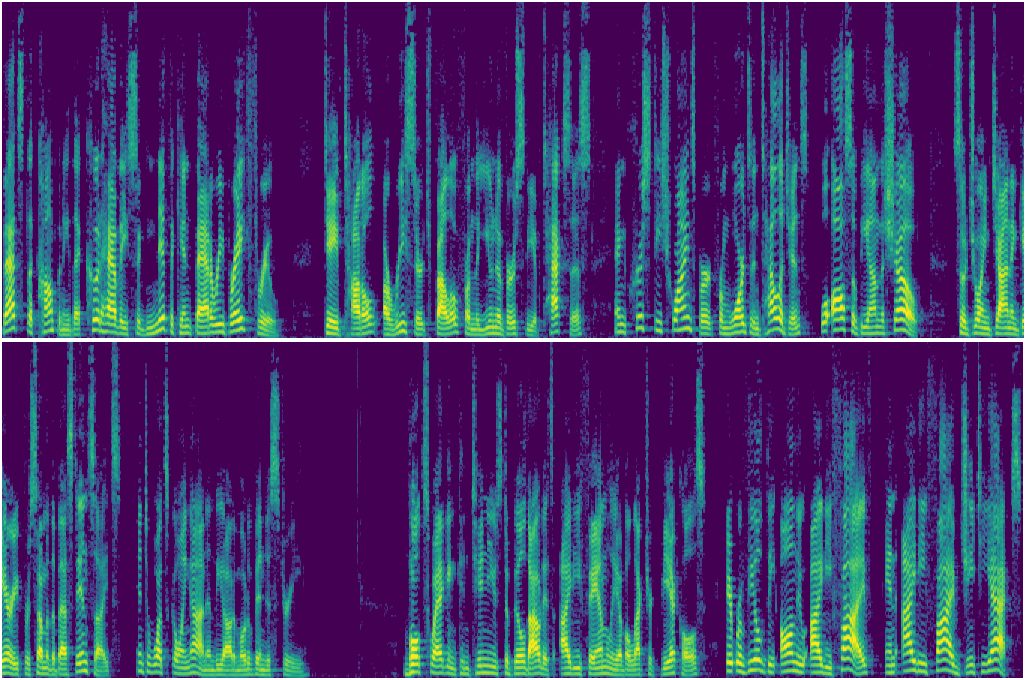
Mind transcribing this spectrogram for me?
That's the company that could have a significant battery breakthrough. Dave Tuttle, a research fellow from the University of Texas, and Christy Schweinsberg from Wards Intelligence will also be on the show. So join John and Gary for some of the best insights into what's going on in the automotive industry. Volkswagen continues to build out its ID family of electric vehicles. It revealed the all new ID5 and ID5 GTX,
